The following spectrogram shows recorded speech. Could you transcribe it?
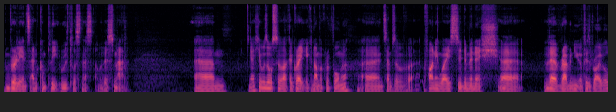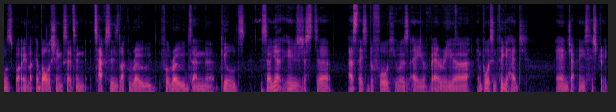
brilliance and complete ruthlessness of this man. Um, yeah, he was also like a great economic reformer uh, in terms of uh, finding ways to diminish uh, the revenue of his rivals by like abolishing certain taxes like road for roads and uh, guilds. So yeah, he was just uh, as stated before, he was a very uh, important figurehead in Japanese history.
